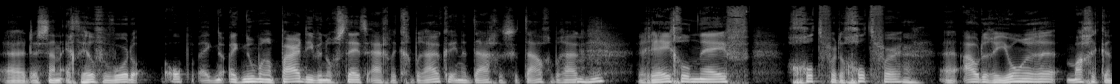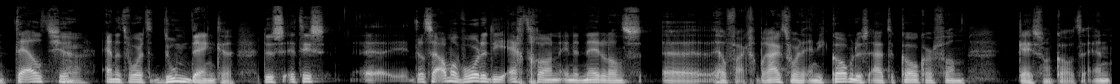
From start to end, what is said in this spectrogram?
Uh, er staan echt heel veel woorden op. Ik, ik noem er een paar die we nog steeds eigenlijk gebruiken in het dagelijkse taalgebruik. Regelneef, God voor de Godver, eh, oudere jongeren, mag ik een tijltje Ja. en het woord doemdenken. Dus het is, eh, dat zijn allemaal woorden die echt gewoon in het Nederlands eh, heel vaak gebruikt worden. En die komen dus uit de koker van Kees van Koten. En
